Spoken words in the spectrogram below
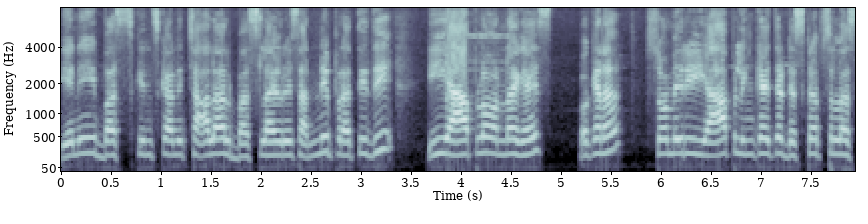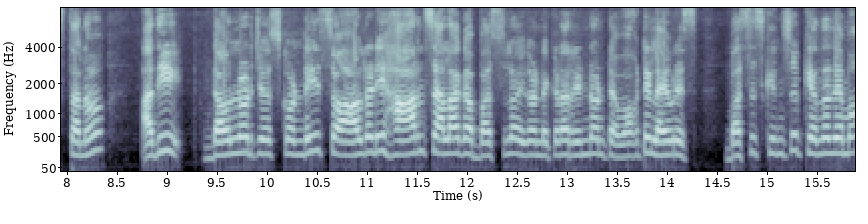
any bus skins కానీ చాలా బస్ లైబ్రరీస్ అన్ని ప్రతిదీ ఈ యాప్లో ఉన్నాయి గైస్. ఓకేనా? సో మీరు ఈ యాప్ లింక్ అయితే డిస్క్రిప్షన్లో ఇస్తాను. అది డౌన్లోడ్ చేసుకోండి. సో ఆల్రెడీ హార్న్స్ ఎలాగా బస్సులో ఇగోండి ఇక్కడ రెండు ఉంటాయి. ఒకటి లైబ్రరీస్ బస్సు స్కిన్స్ కిందదేమో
